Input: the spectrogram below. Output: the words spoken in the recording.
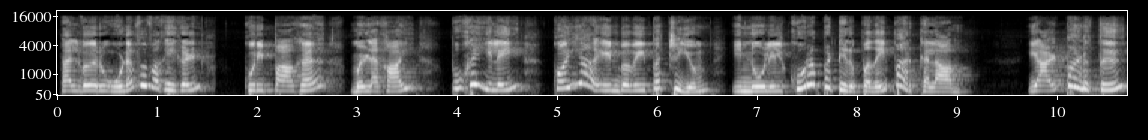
பல்வேறு உணவு வகைகள் குறிப்பாக மிளகாய் புகையிலை கொய்யா என்பவை பற்றியும் இந்நூலில் கூறப்பட்டிருப்பதை பார்க்கலாம். யாழ்ப்பாணத்து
